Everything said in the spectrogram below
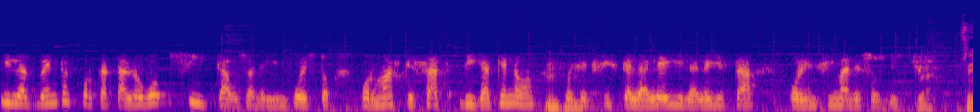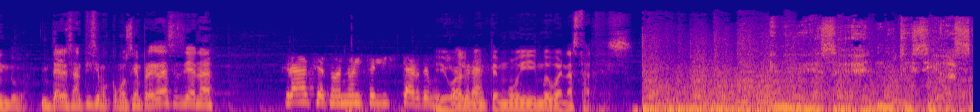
Y las ventas por catálogo sí causan el impuesto, por más que SAT diga que no, pues existe la ley y la ley está por encima de esos dichos. Claro, sin duda. Interesantísimo, como siempre. Gracias, Diana. Gracias, Manuel. Feliz tarde. Igualmente, muy, muy buenas tardes. NBS Noticias.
